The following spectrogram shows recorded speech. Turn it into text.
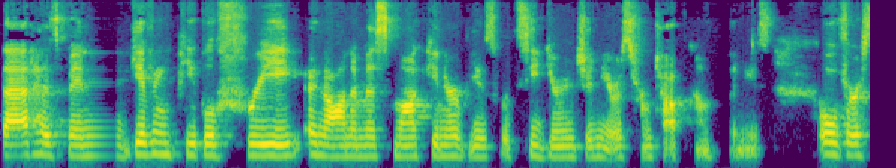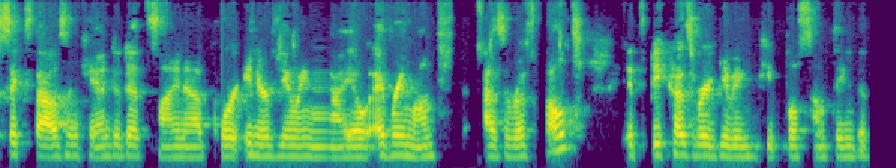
that has been giving people free anonymous mock interviews with senior engineers from top companies. Over 6,000 candidates sign up for interviewing IO every month as a result. It's because we're giving people something that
